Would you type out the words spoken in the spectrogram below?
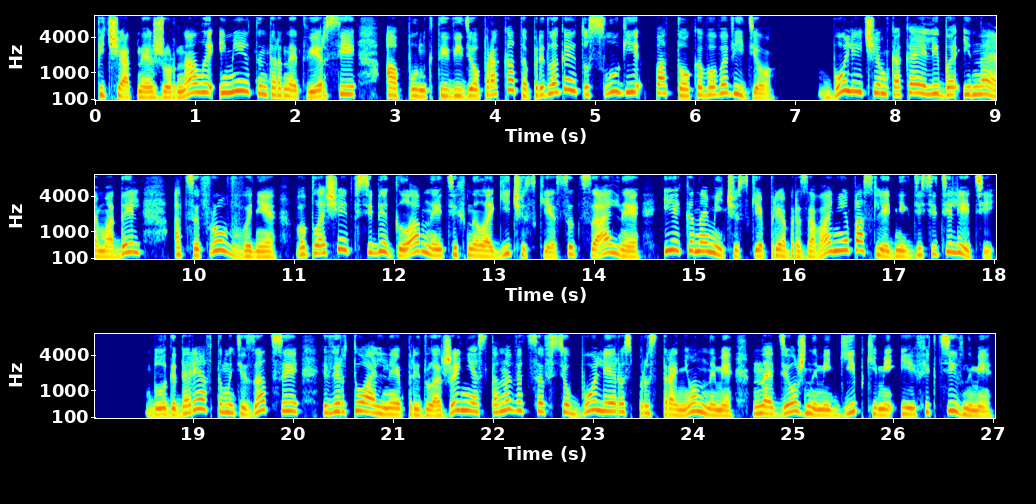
Печатные журналы имеют интернет-версии, а пункты видеопроката предлагают услуги потокового видео. Более чем какая-либо иная модель, оцифровывание воплощает в себе главные технологические, социальные и экономические преобразования последних десятилетий. Благодаря автоматизации виртуальные предложения становятся все более распространенными, надежными, гибкими и эффективными,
